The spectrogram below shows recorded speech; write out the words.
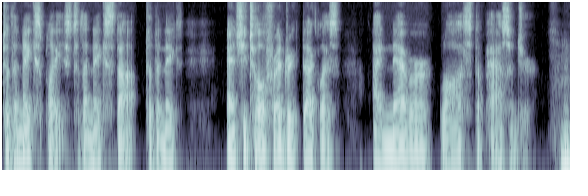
to the next place, to the next stop, to the next. And she told Frederick Douglass, I never lost a passenger. Hmm.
